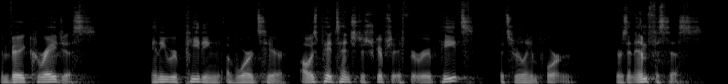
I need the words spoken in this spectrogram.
and very courageous any repeating of words here. Always pay attention to Scripture. If it repeats, it's really important. There's an emphasis.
